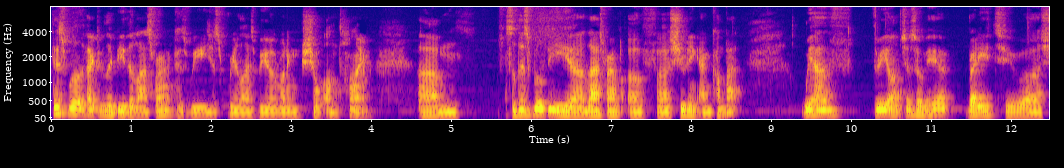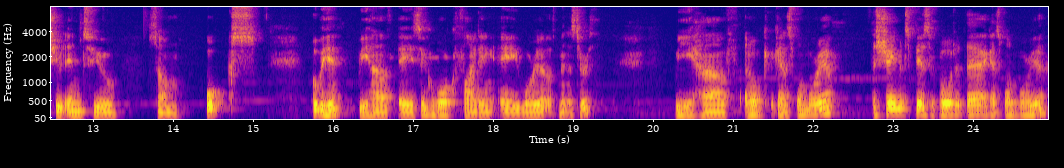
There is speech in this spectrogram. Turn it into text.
this will effectively be the last round because we just realized we are running short on time. Um, so this will be uh, last round of uh, shooting and combat. We have three archers over here ready to uh, shoot into some orcs. Over here, we have a single orc fighting a warrior of Minas Tirith. We have an orc against one warrior. The shaman spear supported there against one warrior,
